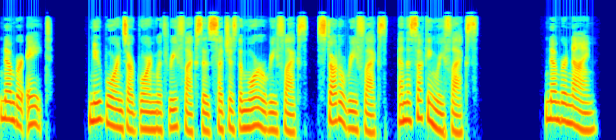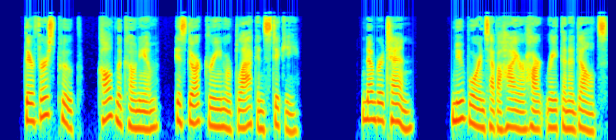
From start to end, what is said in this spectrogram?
Number 8. Newborns are born with reflexes such as the Moro reflex, startle reflex, and the sucking reflex. Number 9. Their first poop, called meconium, is dark green or black and sticky. Number 10. Newborns have a higher heart rate than adults,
